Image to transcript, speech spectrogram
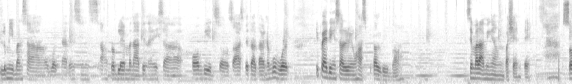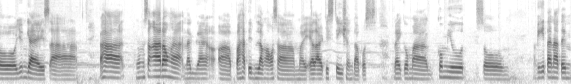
lumiban sa work natin since ang problema natin ay sa COVID. So, sa hospital tayo nag-work, eh, pwedeng sa yung hospital, di ba? Kasi maraming ang pasyente. So, yun guys, ah, uh, uh, Nung isang araw nga, nag uh, pahatid lang ako sa my LRT station tapos try ko mag-commute. So, nakikita natin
